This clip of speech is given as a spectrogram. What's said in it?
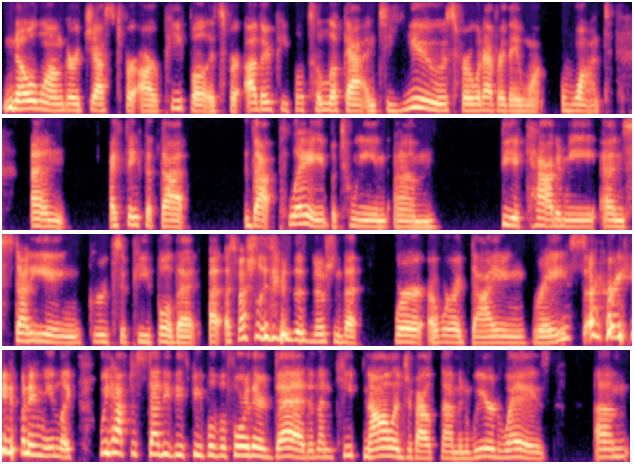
no longer just for our people. It's for other people to look at and to use for whatever they want want. And i think that that that play between um, the academy and studying groups of people that, uh, especially there's this notion that we're uh, we're a dying race, or you know what I mean? Like we have to study these people before they're dead, and then keep knowledge about them in weird ways. Um,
